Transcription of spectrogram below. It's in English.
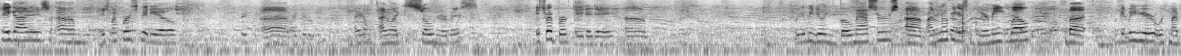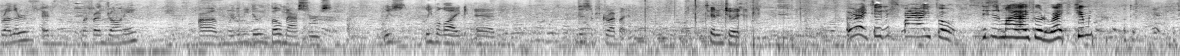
Hey guys, um, it's my first video. Um, I don't, I'm like so nervous. It's my birthday today. Um, we're gonna be doing Bowmasters. Um, I don't know if you guys can hear me well, but I'm gonna be here with my brother and my friend Johnny. Um, we're gonna be doing Bowmasters. Please leave a like and the subscribe button. Let's get into it. Alright, so this is my iPhone. This is my iPhone, right? Hear me? Okay.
